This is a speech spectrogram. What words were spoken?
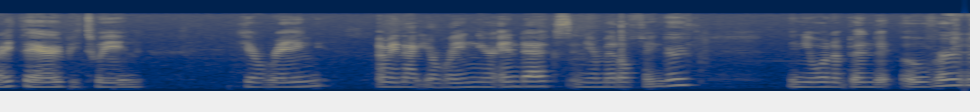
right there between your ring, I mean not your ring, your index and your middle finger. Then you want to bend it over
